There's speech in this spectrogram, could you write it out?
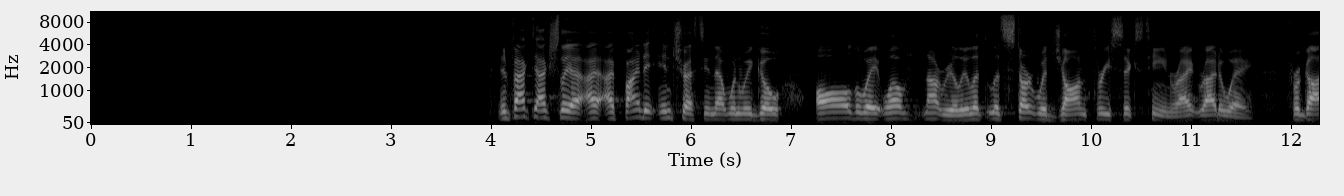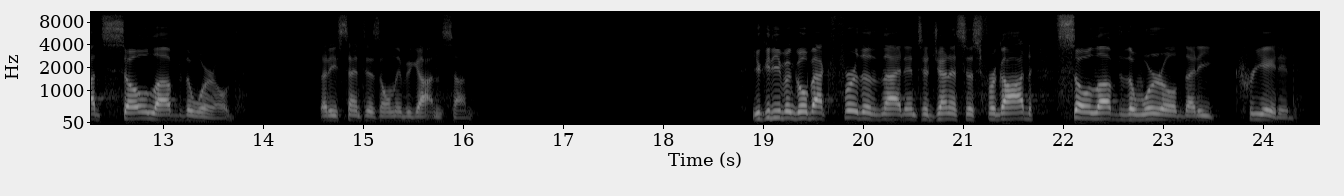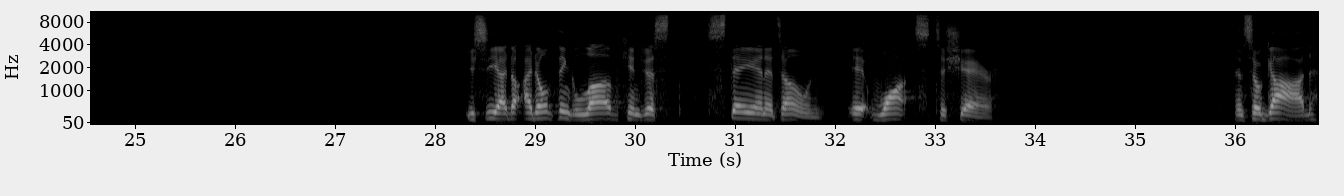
In fact, actually, I, I, find it interesting that when we go all the way, well, not really. Let, let's start with John 3.16, right? Right away. For God so loved the world that he sent his only begotten Son. You could even go back further than that into Genesis. For God so loved the world that he created. You see, I don't, I don't think love can just stay in its own, it wants to share. And so God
